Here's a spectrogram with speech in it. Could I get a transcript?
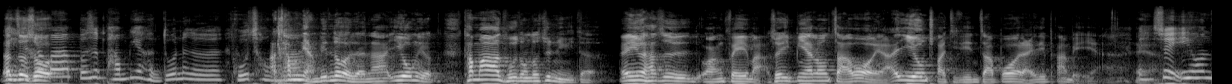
那这时候妈妈不是旁边很多那个仆从啊？他们两边都有人啊，一翁有他妈妈的仆从都是女的。哎，因为他是王妃嘛，所以边拢查某呀。伊翁带几天查甫来，你怕没呀？哎，所以伊翁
